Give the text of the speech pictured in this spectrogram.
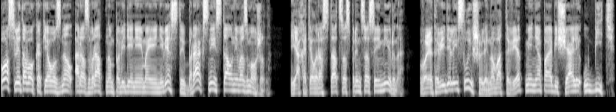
«после того, как я узнал о развратном поведении моей невесты, брак с ней стал невозможен. Я хотел расстаться с принцессой мирно. Вы это видели и слышали, но в ответ меня пообещали убить.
